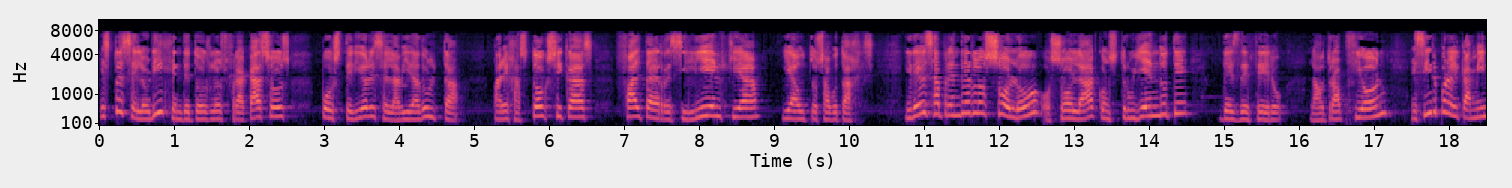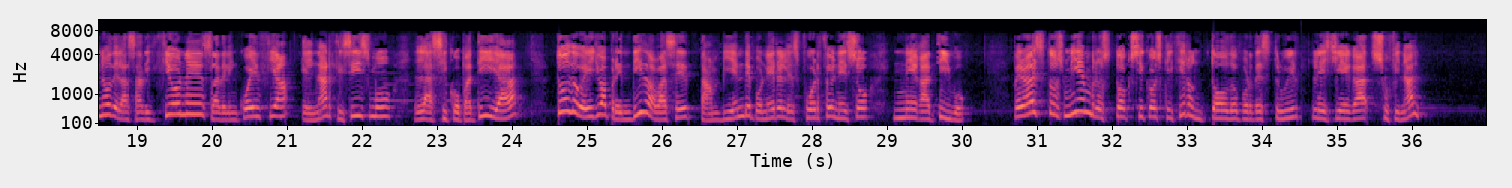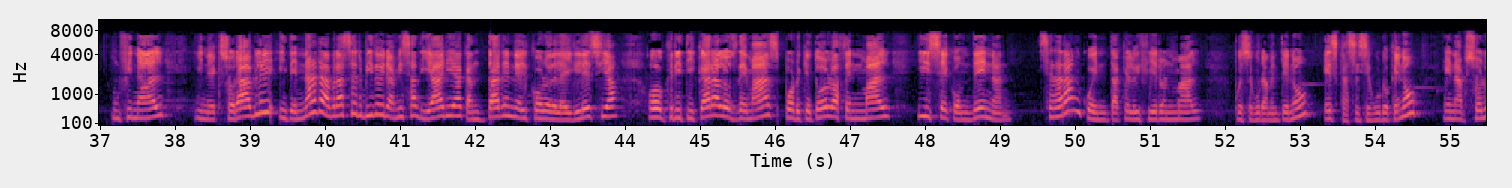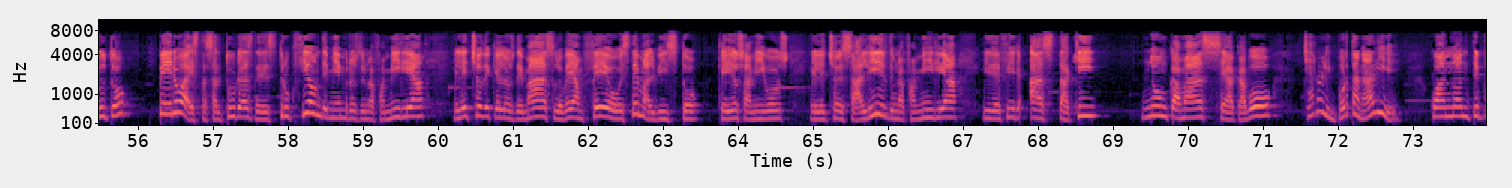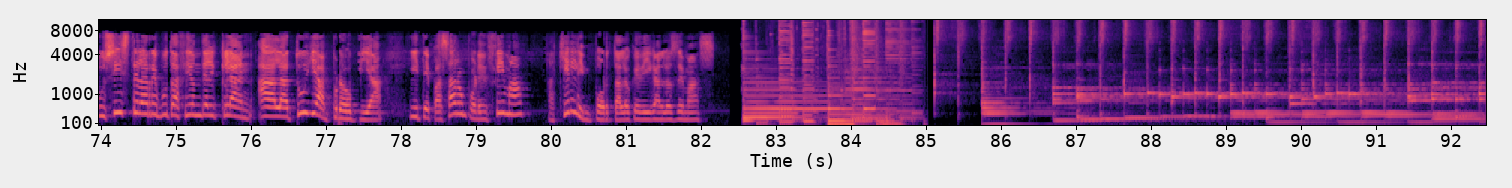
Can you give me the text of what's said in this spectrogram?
esto es el origen de todos los fracasos posteriores en la vida adulta. Parejas tóxicas, falta de resiliencia y autosabotajes. Y debes aprenderlo solo o sola, construyéndote desde cero. La otra opción es ir por el camino de las adicciones, la delincuencia, el narcisismo, la psicopatía, todo ello aprendido a base también de poner el esfuerzo en eso negativo. Pero a estos miembros tóxicos que hicieron todo por destruir les llega su final un final inexorable y de nada habrá servido ir a misa diaria, cantar en el coro de la iglesia o criticar a los demás porque todo lo hacen mal y se condenan. ¿Se darán cuenta que lo hicieron mal? Pues seguramente no, es casi seguro que no, en absoluto, pero a estas alturas de destrucción de miembros de una familia, el hecho de que los demás lo vean feo o esté mal visto, queridos amigos, el hecho de salir de una familia y decir hasta aquí, nunca más, se acabó, ya no le importa a nadie. Cuando antepusiste la reputación del clan a la tuya propia y te pasaron por encima, ¿a quién le importa lo que digan los demás?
